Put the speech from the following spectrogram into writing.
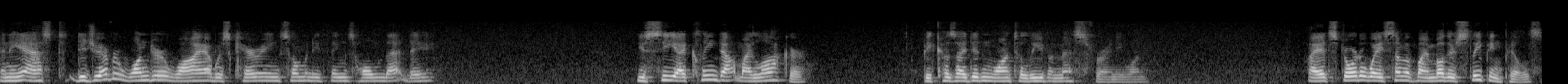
And he asked, Did you ever wonder why I was carrying so many things home that day? You see, I cleaned out my locker because I didn't want to leave a mess for anyone. I had stored away some of my mother's sleeping pills,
